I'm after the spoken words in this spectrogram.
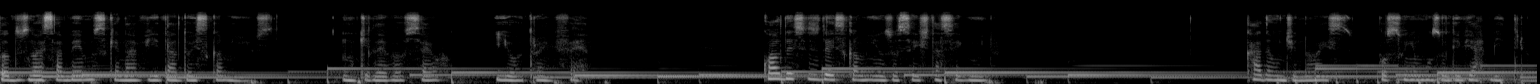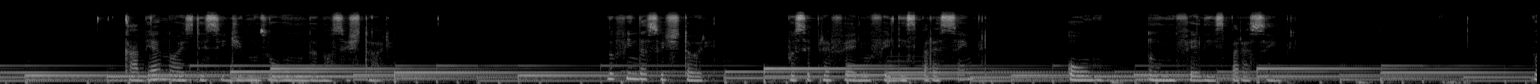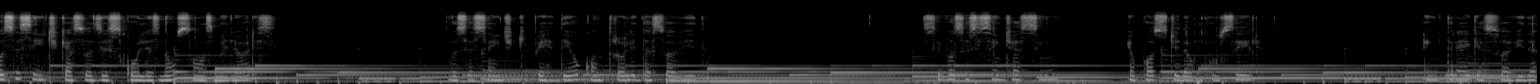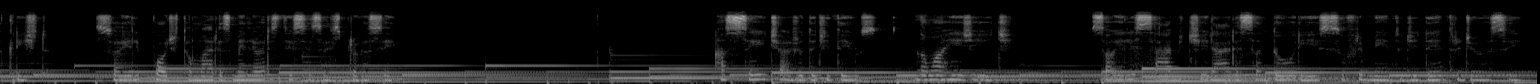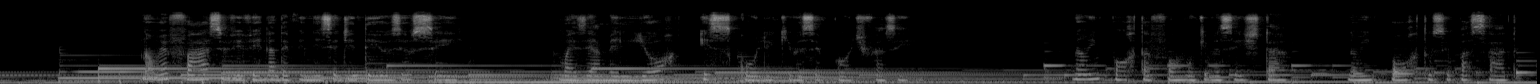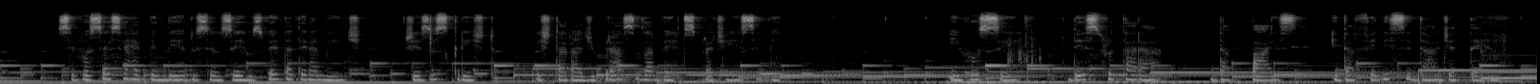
Todos nós sabemos que na vida há dois caminhos, um que leva ao céu e outro ao inferno. Qual desses dois caminhos você está seguindo? Cada um de nós possuímos o livre-arbítrio. Cabe a nós decidirmos o rumo da nossa história. No fim da sua história, você prefere um feliz para sempre ou um infeliz para sempre? Você sente que as suas escolhas não são as melhores? Você sente que perdeu o controle da sua vida? Se você se sente assim, eu posso te dar um conselho? Entregue a sua vida a Cristo. Só Ele pode tomar as melhores decisões para você. Aceite a ajuda de Deus, não a rejeite. Só Ele sabe tirar essa dor e esse sofrimento de dentro de você. Não é fácil viver na dependência de Deus, eu sei, mas é a melhor escolha que você pode fazer. Não importa a forma que você está, não importa o seu passado. Se você se arrepender dos seus erros verdadeiramente, Jesus Cristo estará de braços abertos para te receber e você desfrutará da paz e da felicidade eterna.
